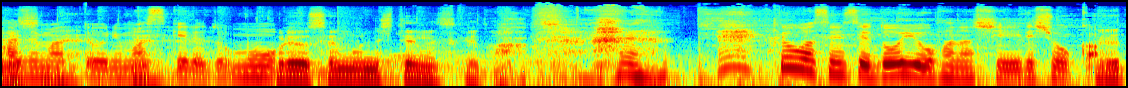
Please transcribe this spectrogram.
始まっておりますけれども、これを専門にしてるんですけど、今日は先生どういうお話でしょうか？えっ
